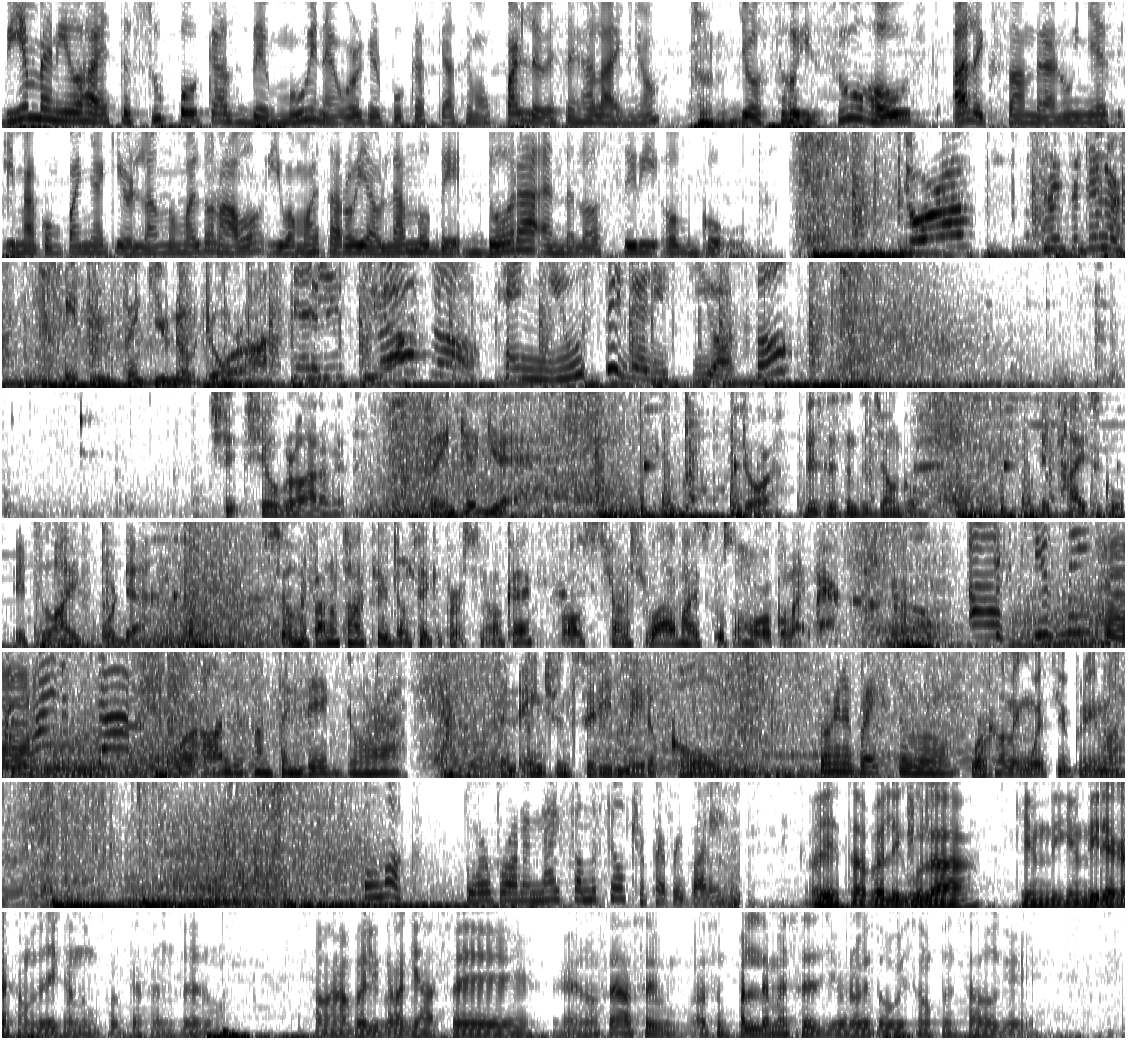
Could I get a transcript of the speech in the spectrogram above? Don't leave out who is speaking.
Speaker 1: Bienvenidos a este subpodcast de Movie Network, el podcast que hacemos un par de veces al año. Yo soy su host, Alexandra Núñez, y me acompaña aquí Orlando Maldonado. Y vamos a estar hoy hablando de Dora and the Lost City of Gold.
Speaker 2: Dora, it's time for dinner.
Speaker 3: If you think you know Dora,
Speaker 4: ¡Delicioso! Can you say delicioso?
Speaker 5: She, she'll grow out of it.
Speaker 3: think again.
Speaker 6: Dora, this isn't the jungle. It's high school. It's life or death. So if I don't talk to you, don't take it personal, okay? We're all just trying to survive. High school's a horrible nightmare.
Speaker 4: Uh, excuse me? I'm kind of stuck.
Speaker 2: We're on to something big, Dora.
Speaker 5: An ancient city made of gold.
Speaker 4: We're gonna break some rules.
Speaker 6: We're coming with you, Prima.
Speaker 7: Oh, look. Dora brought a knife on the field trip, everybody.
Speaker 8: Oye, esta película, ¿quién, quién diría que estamos dedicando un podcast entero a una película que hace, eh, no sé, hace, hace un par de meses yo creo que todos hubiésemos pensado que,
